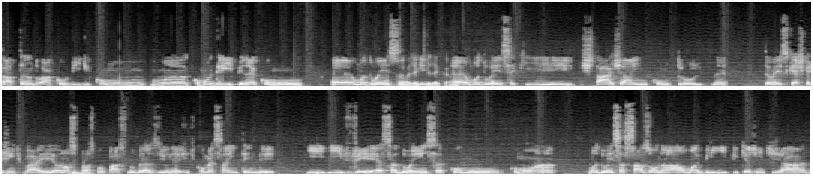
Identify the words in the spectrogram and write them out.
tratando a Covid como uma, como uma gripe, né? Como é, uma doença Olha, que, que legal. é uma doença que está já em controle, né? Então é isso que acho que a gente vai é o nosso uhum. próximo passo no Brasil, né? A gente começar a entender e, e ver essa doença como, como uma, uma doença sazonal, uma gripe, que a gente já,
